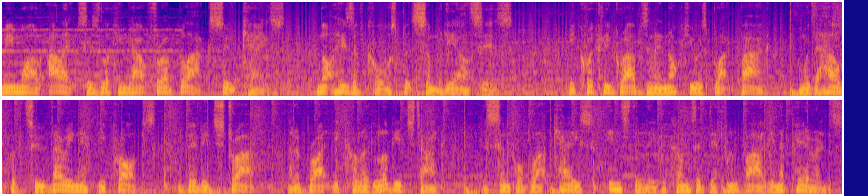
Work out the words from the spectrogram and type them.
Meanwhile, Alex is looking out for a black suitcase. Not his, of course, but somebody else's. He quickly grabs an innocuous black bag, and with the help of two very nifty props, a vivid strap, and a brightly coloured luggage tag, the simple black case instantly becomes a different bag in appearance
